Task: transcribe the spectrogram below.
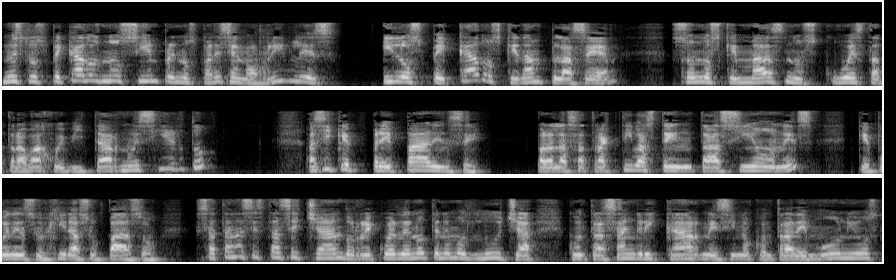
Nuestros pecados no siempre nos parecen horribles, y los pecados que dan placer son los que más nos cuesta trabajo evitar, ¿no es cierto? Así que prepárense para las atractivas tentaciones que pueden surgir a su paso. Satanás está acechando. Recuerde, no tenemos lucha contra sangre y carne, sino contra demonios,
